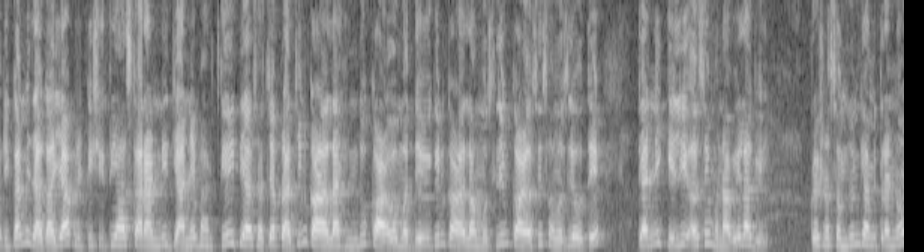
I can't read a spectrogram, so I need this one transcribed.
रिकामी जागा या ब्रिटिश इतिहासकारांनी ज्याने भारतीय इतिहासाच्या प्राचीन काळाला हिंदू काळ व मध्ययुगीन काळाला मुस्लिम काळ असे समजले होते त्यांनी केली असे म्हणावे लागेल. प्रश्न समजून घ्या मित्रांनो.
